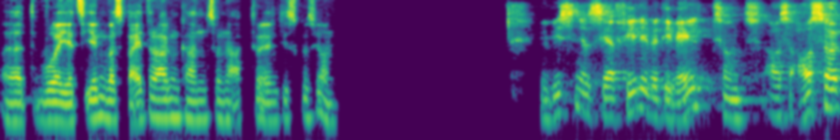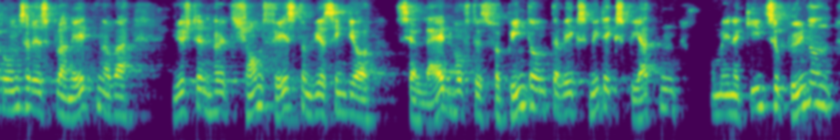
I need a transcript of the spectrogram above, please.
äh, wo er jetzt irgendwas beitragen kann zu einer aktuellen Diskussion. Wir wissen ja sehr viel über die Welt und außerhalb unseres Planeten, aber wir stellen halt schon fest und wir sind ja sehr leidenhaft als Verbinder unterwegs mit Experten, um Energien zu bündeln,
